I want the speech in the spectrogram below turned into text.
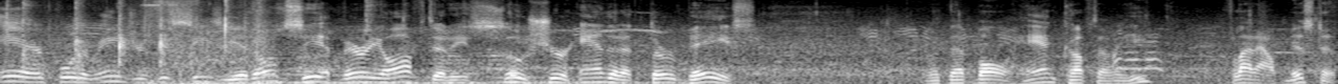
error for the Rangers this season. You don't see it very often. He's so sure-handed at third base. With that ball handcuffed, I mean, he flat out missed it.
